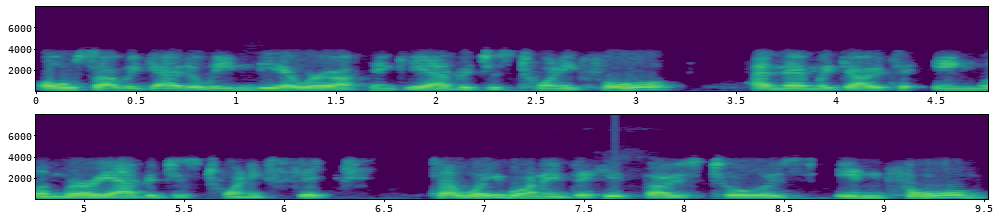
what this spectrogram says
Also, we go to India where I think he averages 24, and then we go to England where he averages 26. So we want him to hit those tours in form.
